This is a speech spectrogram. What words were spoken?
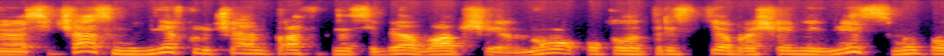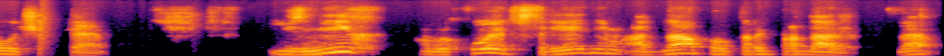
Э, сейчас мы не включаем трафик на себя вообще, но около 30 обращений в месяц мы получаем. Из них выходит в среднем одна-полторы продажи. Да?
